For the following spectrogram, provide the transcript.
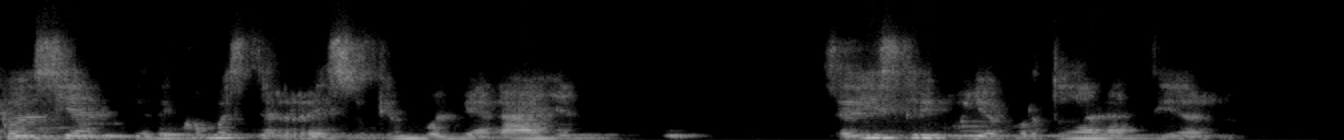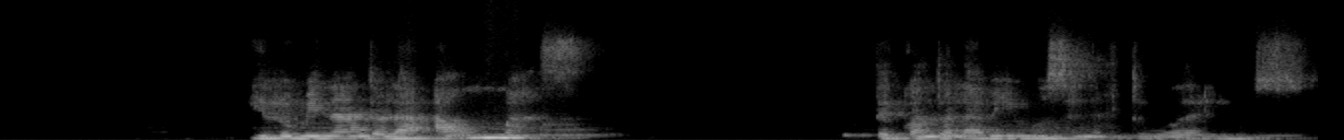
Consciente de cómo este rezo que envuelve a Gaia se distribuye por toda la tierra, iluminándola aún más de cuando la vimos en el tubo de luz.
